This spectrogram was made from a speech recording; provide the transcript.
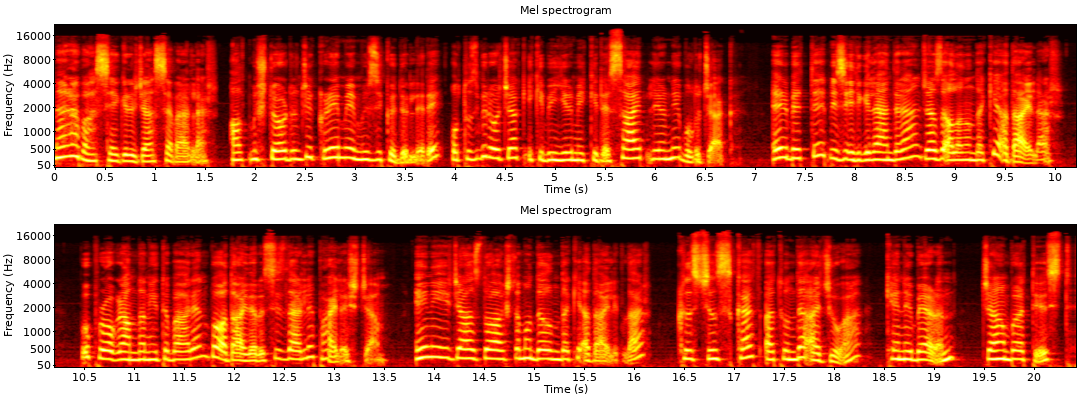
Merhaba sevgili caz severler. 64. Grammy Müzik Ödülleri 31 Ocak 2022'de sahiplerini bulacak. Elbette bizi ilgilendiren caz alanındaki adaylar. Bu programdan itibaren bu adayları sizlerle paylaşacağım. En iyi caz doğaçlama dalındaki adaylıklar Christian Scott Atunda Ajua, Kenny Barron, John Batiste,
